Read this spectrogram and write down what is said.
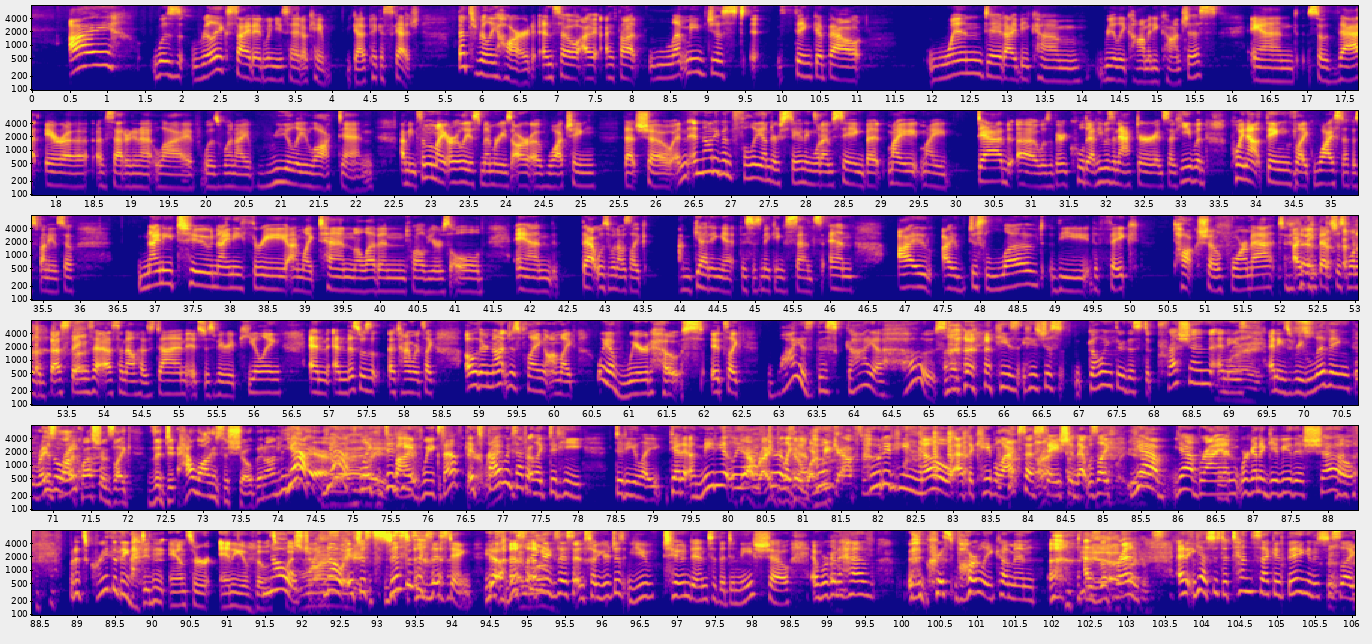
I was really excited when you said, okay, you got to pick a sketch. That's really hard. And so I, I thought, let me just think about when did I become really comedy conscious? And so that era of Saturday Night Live was when I really locked in. I mean, some of my earliest memories are of watching that show and, and not even fully understanding what I'm seeing, but my my dad uh, was a very cool dad. He was an actor, and so he would point out things like why stuff is funny. And so 92, 93, I'm like 10, 11, 12 years old. And that was when I was like, I'm getting it. This is making sense. And I I just loved the the fake talk show format. I think that's just one of the best things that SNL has done. It's just very appealing. And and this was a time where it's like, oh, they're not just playing on like, we have weird hosts. It's like why is this guy a host? Like he's he's just going through this depression and he's and he's reliving. It raises a lot of questions like the di- how long has the show been on the Yeah, air? yeah. Like did Five he? weeks after. It's five weeks after. Like did he? Did he like get it immediately Yeah, after? right? Was Like there one who, week after? Who did he know at the cable access station that was like, yeah, yeah, Brian, we're gonna give you this show. But it's great that they didn't answer any of those no, questions. no, it's just this is existing. Yeah. This, this thing love- exists, and so you're just you've tuned into the Denise show, and we're gonna have. Chris Farley come in as the friend, seconds. and yeah, it's just a 10 second thing, and it's just like,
